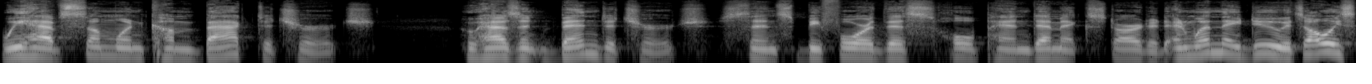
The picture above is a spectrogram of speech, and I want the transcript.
we have someone come back to church who hasn't been to church since before this whole pandemic started. And when they do, it's always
